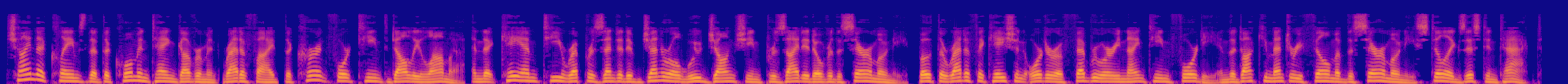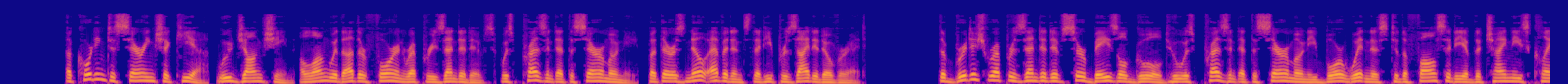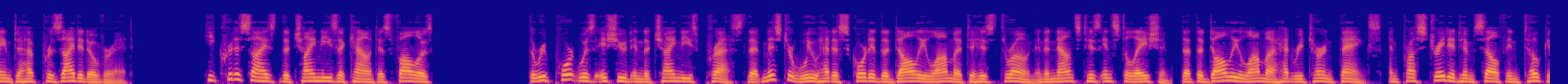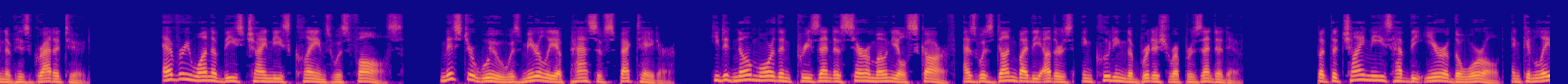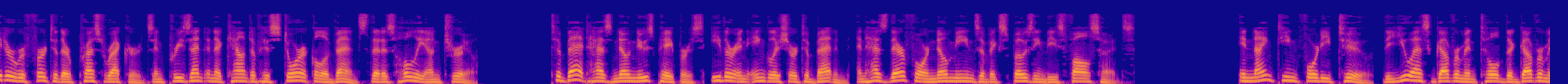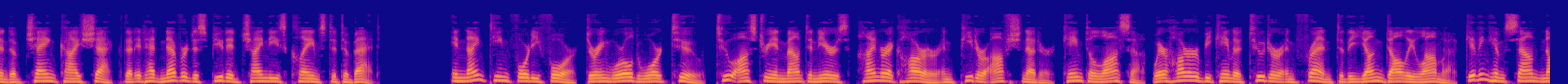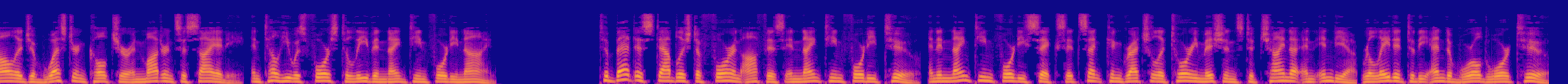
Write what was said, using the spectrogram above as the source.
China claims that the Kuomintang government ratified the current 14th Dalai Lama, and that KMT Representative General Wu Zhongxin presided over the ceremony. Both the ratification order of February 1940 and the documentary film of the ceremony still exist intact. According to Tsering Shakya, Wu Zhongxin along with other foreign representatives was present at the ceremony, but there is no evidence that he presided over it. The British representative Sir Basil Gould who was present at the ceremony bore witness to the falsity of the Chinese claim to have presided over it. He criticized the Chinese account as follows the report was issued in the Chinese press that Mr. Wu had escorted the Dalai Lama to his throne and announced his installation, that the Dalai Lama had returned thanks, and prostrated himself in token of his gratitude. Every one of these Chinese claims was false. Mr. Wu was merely a passive spectator. He did no more than present a ceremonial scarf, as was done by the others, including the British representative. But the Chinese have the ear of the world, and can later refer to their press records and present an account of historical events that is wholly untrue. Tibet has no newspapers, either in English or Tibetan, and has therefore no means of exposing these falsehoods. In 1942, the U.S. government told the government of Chiang Kai-shek that it had never disputed Chinese claims to Tibet. In 1944, during World War II, two Austrian mountaineers, Heinrich Harrer and Peter Aufschnaiter, came to Lhasa, where Harrer became a tutor and friend to the young Dalai Lama, giving him sound knowledge of Western culture and modern society, until he was forced to leave in 1949. Tibet established a foreign office in 1942, and in 1946 it sent congratulatory missions to China and India related to the end of World War II.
